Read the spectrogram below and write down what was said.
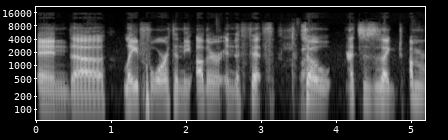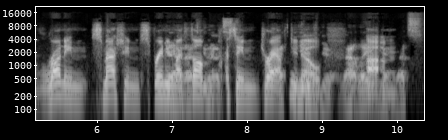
in the late fourth and the other in the fifth. Wow. So that's just like I'm running, smashing, spraining Yeah, my thumb, pressing draft. You know, deal. that late, yeah, um, that's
